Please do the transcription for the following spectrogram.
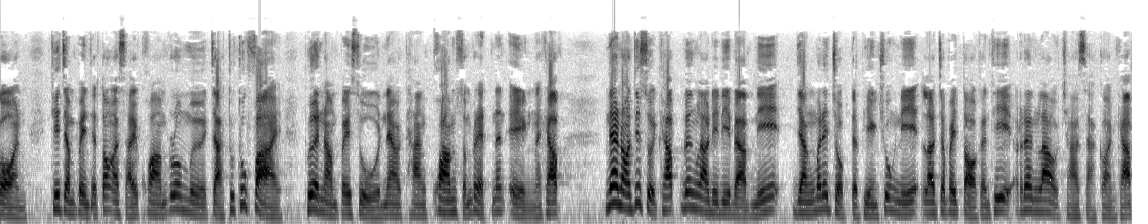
กรณ์ที่จำเป็นจะต้องอาศัยความร่วมมือจากทุกๆ ฝ่าย เพื่อนำไปสู่แนวทางความสำเร็จนั่นเองนะครับ แน่นอนที่สุดครับ เรื่องราวดีๆ แบบนี้ยังไม่ได้จบแต่เพียงช่วงนี้ เราจะไปต่อกันที่เรื่องเล่าชาวสหกรณ์ครับ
